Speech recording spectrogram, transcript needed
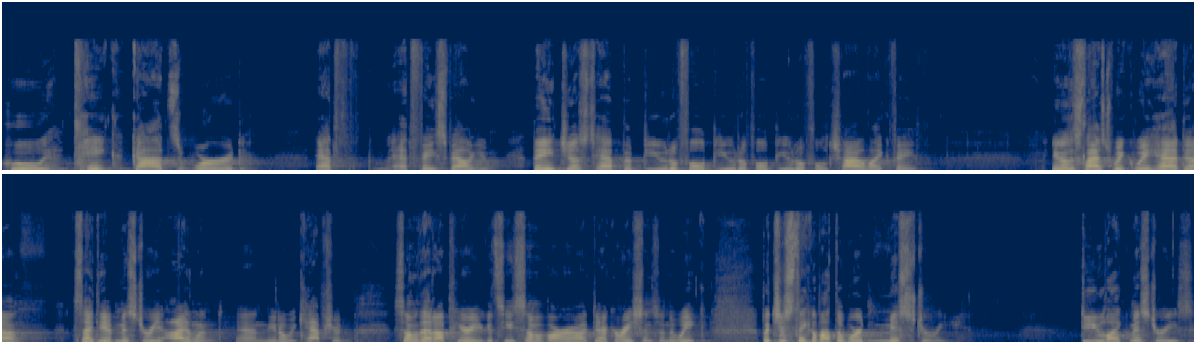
who take God's word at, at face value. They just have the beautiful, beautiful, beautiful childlike faith. You know, this last week we had uh, this idea of Mystery Island, and, you know, we captured some of that up here. You could see some of our uh, decorations from the week. But just think about the word mystery. Do you like mysteries?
